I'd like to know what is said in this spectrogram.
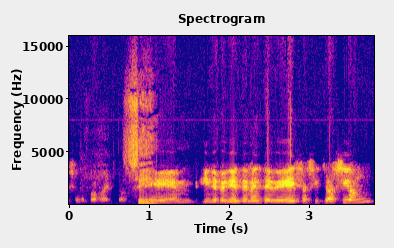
eso es correcto. Eh, independientemente de esa situación,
